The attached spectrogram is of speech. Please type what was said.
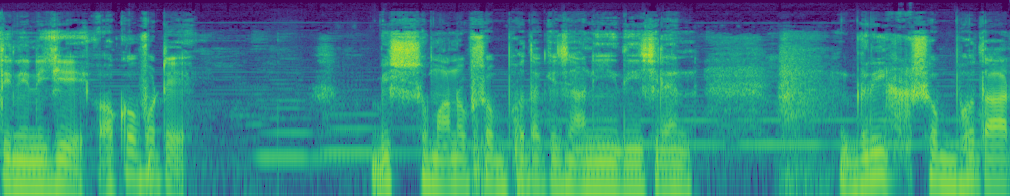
তিনি নিজে অকপটে বিশ্ব মানব সভ্যতাকে জানিয়ে দিয়েছিলেন, গ্রিক সভ্যতার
